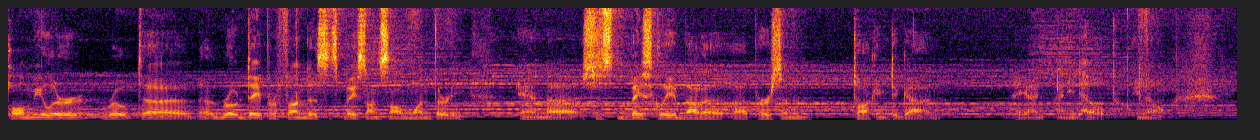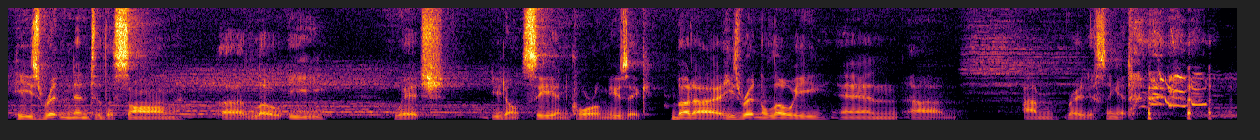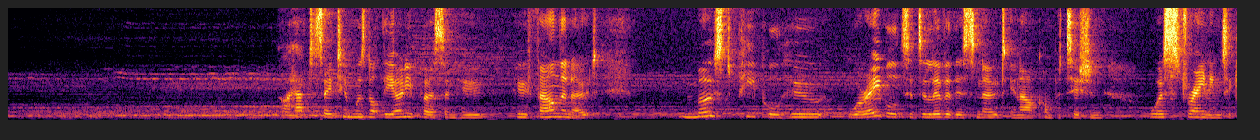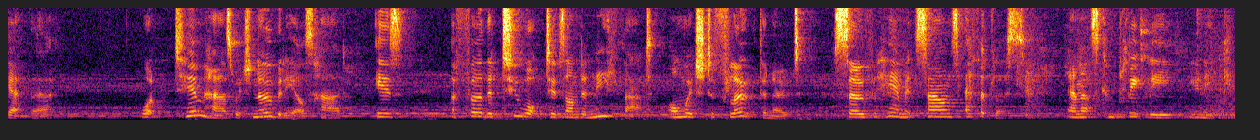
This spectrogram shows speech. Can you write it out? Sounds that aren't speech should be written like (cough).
Paul Mealor wrote uh, wrote De Profundis. It's based on Psalm 130, and uh, it's just basically about a, a person talking to God. Hey, I, I, need help. You know, he's written into the song uh, low E, which you don't see in choral music, but uh, he's written a low E, and um, I'm ready to sing it. (laughs) I have to say, Tim was not the only person who, who found the note. Most people who were able to deliver this note in our competition were straining to get there. What Tim has, which nobody else had, is a further two octaves underneath that on which to float the note. So for him, it sounds effortless, and that's completely unique.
